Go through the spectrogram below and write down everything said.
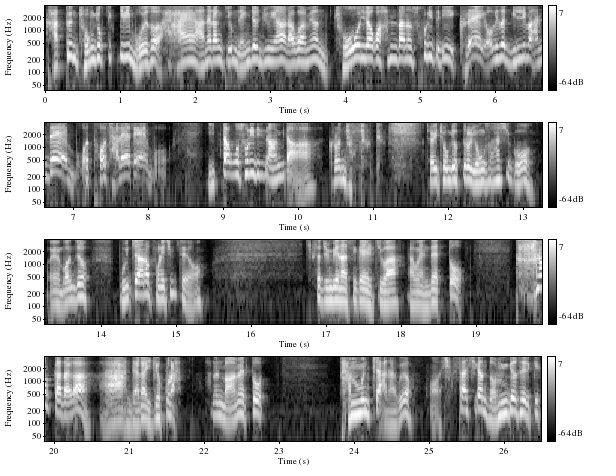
같은 종족들끼리 모여서 아 아내랑 지금 냉전 중이야 라고 하면 조언이라고 한다는 소리들이 그래 여기서 밀리면 안 돼. 뭐 더 잘해야 돼. 뭐 있다고 소리들이 나옵니다. 그런 종족들. 저희 종족들을 용서하시고 예, 먼저 문자 하나 보내시면 돼요. 식사 준비해놨으니까 일찍 와. 라고 했는데 또 간혹 가다가 아 내가 이겼구나 하는 마음에 또 단문자 안 하고요 어, 식사 시간 넘겨서 이렇게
